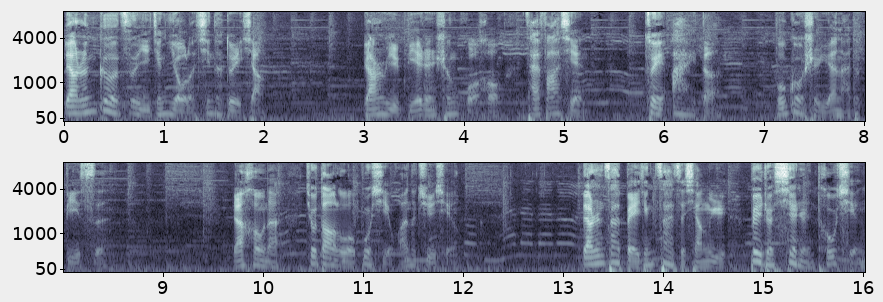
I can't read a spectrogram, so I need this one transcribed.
两人各自已经有了新的对象，然而与别人生活后，才发现最爱的不过是原来的彼此。然后呢，就到了我不喜欢的剧情。两人在北京再次相遇，背着现任偷情。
